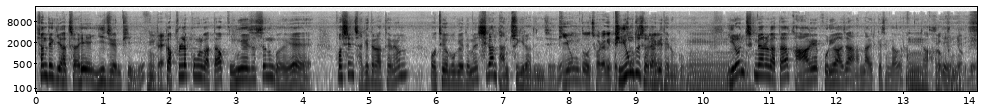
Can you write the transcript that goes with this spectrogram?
현대기아차의 EGMP, 네. 그러니까 플랫폼을 갖다가 공유해서 쓰는 거에 훨씬 자기들한테는 어떻게 보게 되면 시간 단축이라든지 비용도 절약이 되죠. 비용도 절약이 네. 되는 거고요. 음. 이런 측면을 갖다가 강하게 고려하지 않았나 이렇게 생각을 합니다. 음, 그렇군요. 예, 예, 예.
